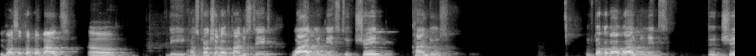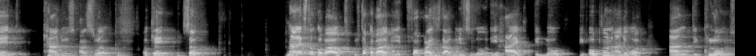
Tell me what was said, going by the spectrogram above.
We've also talked about um, the construction of candlesticks, why we need to trade candles. We've talked about why we need to trade candles as well. Okay, so now let's talk about, we've talked about the four prices that we need to know, the high, the low, the open, and the what? And the close.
